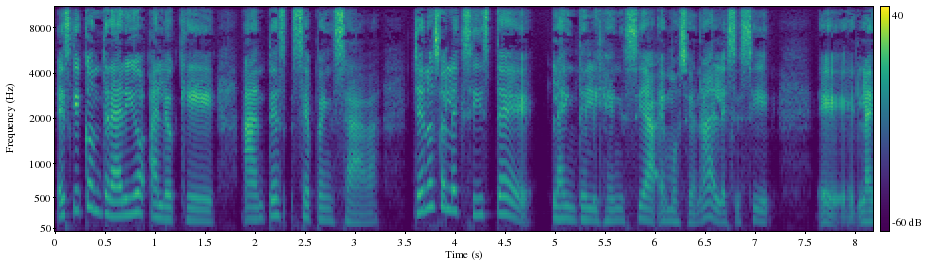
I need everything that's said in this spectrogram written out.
Es que contrario a lo que antes se pensaba, ya no solo existe la inteligencia emocional, es decir, eh, la,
